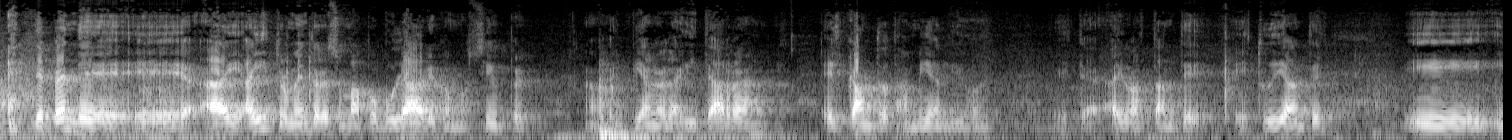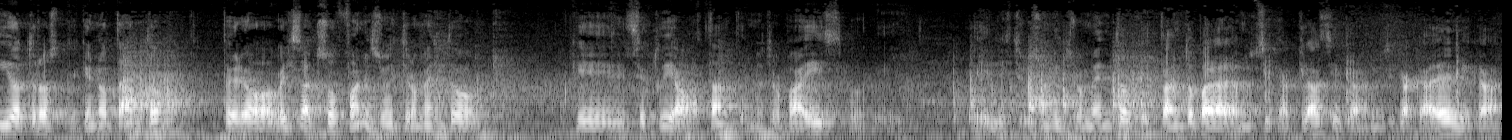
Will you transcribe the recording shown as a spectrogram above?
depende. Eh, hay, instrumentos que son más populares, como siempre, el piano, la guitarra, el canto también, digo, este, hay bastante estudiantes, y, otros que no tanto, pero el saxofón es un instrumento que se estudia bastante en nuestro país, porque es un instrumento que tanto para la música clásica, la música académica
